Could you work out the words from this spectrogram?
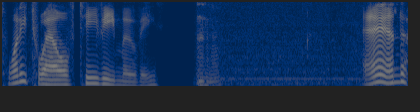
2012 TV movie, Mhm. and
